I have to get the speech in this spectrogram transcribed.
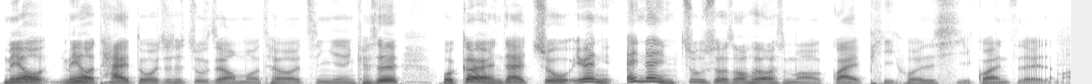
没有没有太多就是住这种 motel 的经验，可是我个人在住，因为你哎、那你住宿的时候会有什么怪癖或者是习惯之类的吗？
